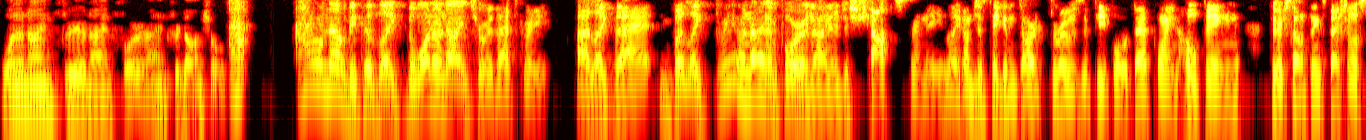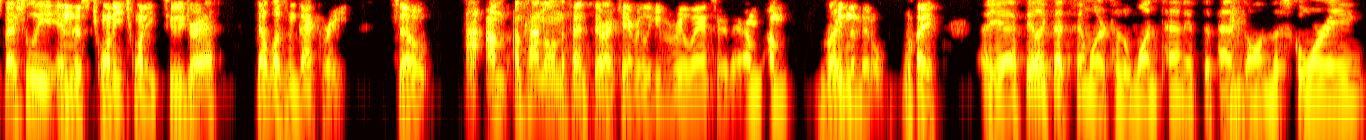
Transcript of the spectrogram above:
109, 309, 409 for Dalton Schultz. I don't know because like the 109, sure, that's great. I like that, but like 309 and 409 are just shots for me. Like I'm just taking dart throws at people at that point, hoping there's something special, especially in this 2022 draft that wasn't that great. So I, I'm I'm kind of on the fence there. I can't really give a real answer there. I'm I'm right in the middle. Like Uh, yeah, I feel like that's similar to the 110. It depends on the scoring,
